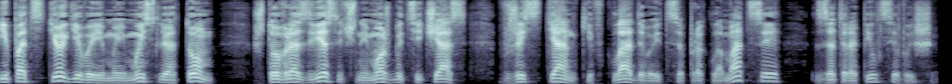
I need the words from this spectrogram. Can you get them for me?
и, подстегиваемый мыслью о том, что в развесочной, может быть, сейчас в жестянке вкладывается прокламация, заторопился выше.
